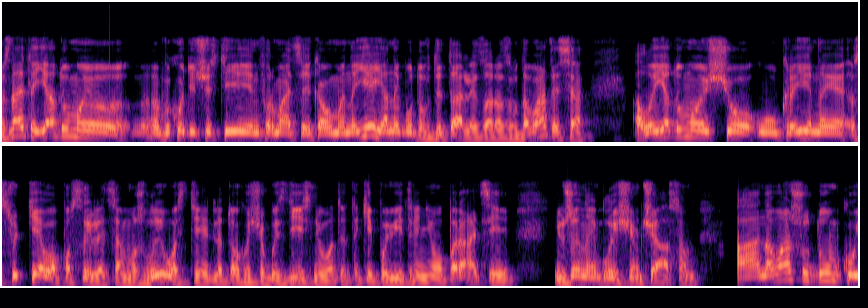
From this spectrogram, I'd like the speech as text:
Ви знаєте, я думаю, виходячи з тієї інформації, яка у мене є, я не буду в деталі зараз вдаватися. Але я думаю, що у України суттєво посиляться можливості для того, щоб здійснювати такі повітряні операції і вже найближчим часом. А на вашу думку,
